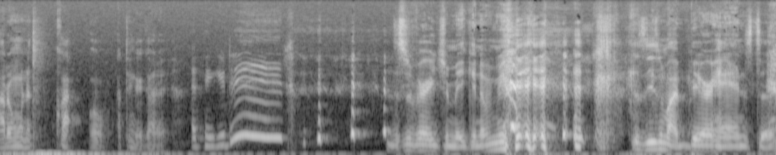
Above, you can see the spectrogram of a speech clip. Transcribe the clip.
I don't want to clap. Oh, I think I got it. I think you did. This is very Jamaican of me. Because these are my bare hands to.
